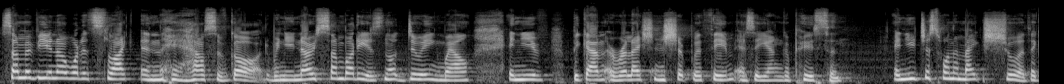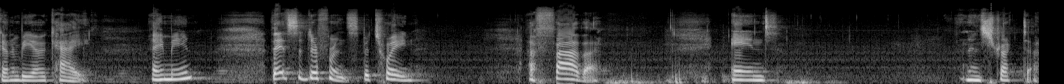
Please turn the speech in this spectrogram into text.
Some of you know what it's like in the house of God when you know somebody is not doing well and you've begun a relationship with them as a younger person. And you just want to make sure they're going to be okay. Amen? That's the difference between a father and an instructor.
